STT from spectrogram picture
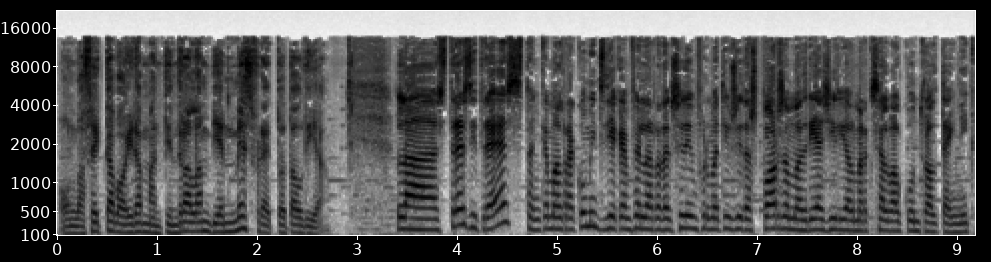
on l'efecte boira mantindrà l'ambient més fred tot el dia. Les 3 i 3, tanquem el racó migdia que hem fet la redacció d'informatius i d'esports amb l'Adrià Gil i el Marc Selva al control tècnic.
